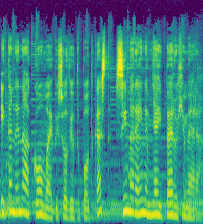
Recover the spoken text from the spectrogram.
Ήταν ένα ακόμα επεισόδιο του podcast «Σήμερα είναι μια υπέροχη μέρα».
